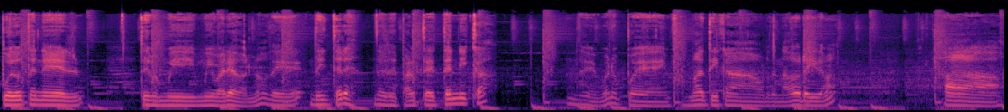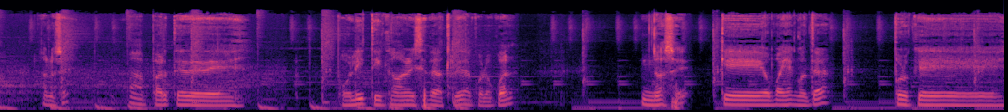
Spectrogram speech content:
puedo tener temas muy, muy variados ¿no? de, de interés, desde parte técnica, de bueno, pues informática, ordenadores y demás, a, a no sé, a parte de política o análisis de la actualidad, con lo cual no sé qué os vais a encontrar porque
